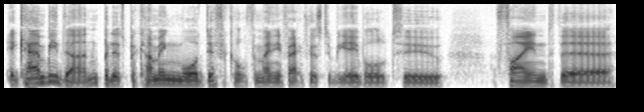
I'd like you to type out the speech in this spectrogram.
it can be done, but it's becoming more difficult for manufacturers to be able to find the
